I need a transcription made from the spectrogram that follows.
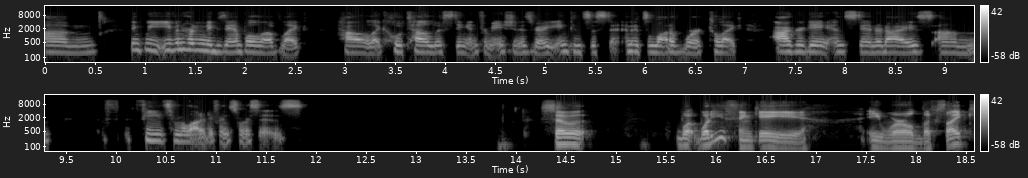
Um, I think we even heard an example of like how like hotel listing information is very inconsistent, and it's a lot of work to like aggregate and standardize um, feeds from a lot of different sources. So, what what do you think a a world looks like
